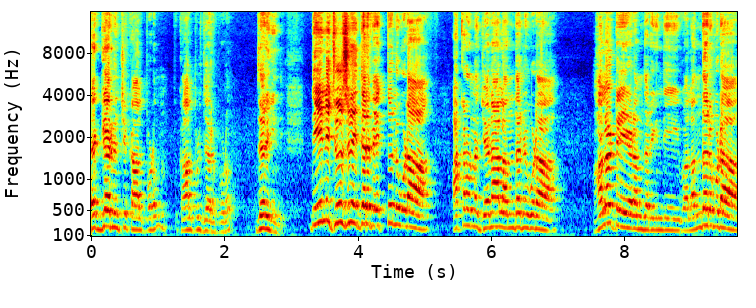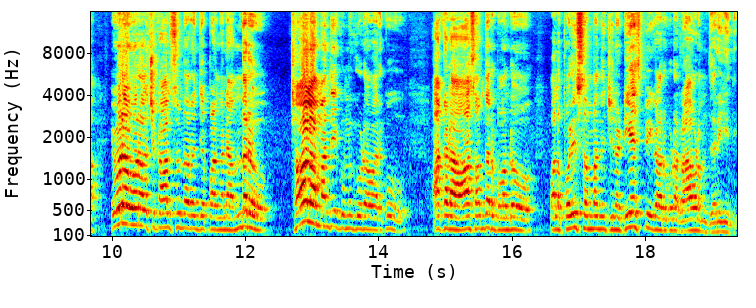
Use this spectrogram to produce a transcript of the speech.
దగ్గర నుంచి కాల్పడం కాల్పులు జరపడం జరిగింది. దీన్ని చూసిన ఇద్దరు వ్యక్తులు కూడా అక్కడ ఉన్న జనాలందరినీ కూడా అలర్ట్ చేయడం జరిగింది. వాళ్ళందరూ కూడా ఎవరెవరో వచ్చి కాల్చున్నారని చెప్పగానే అందరూ చాలామంది గుమిగూడ వరకు అక్కడ ఆ సందర్భంలో వాళ్ళ పోలీస్ సంబంధించిన డిఎస్పి గారు కూడా రావడం జరిగింది.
